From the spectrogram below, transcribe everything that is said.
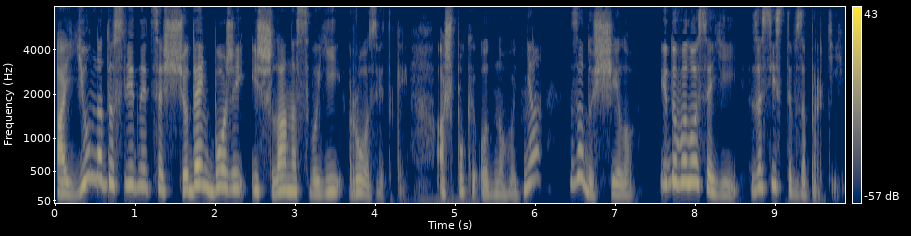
а юна дослідниця щодень божий ішла на свої розвідки, аж поки одного дня задощило, і довелося їй засісти в заперті.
